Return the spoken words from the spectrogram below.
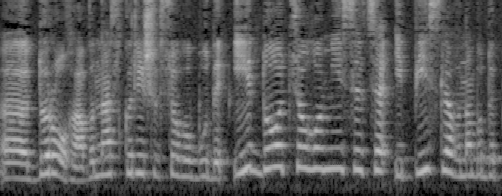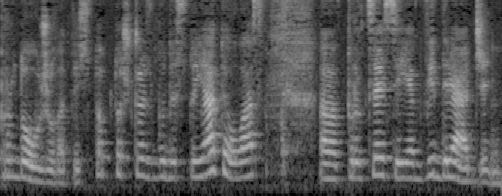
е, дорога. Вона, скоріше всього, буде і до цього місяця, і після вона буде продовжуватись. Тобто щось буде стояти у вас е, в процесі як відряджень.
